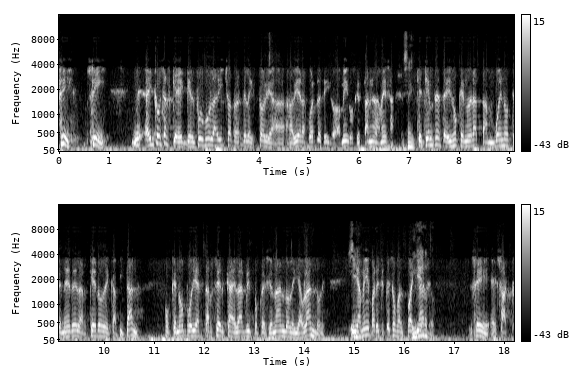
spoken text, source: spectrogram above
Sí, sí. Hay cosas que, que, el fútbol ha dicho a través de la historia, Javier, acuérdese, y los amigos que están en la mesa, Sí. que siempre se dijo que no era tan bueno tener el arquero de capitán, porque no podía estar cerca del árbitro presionándole y hablándole. Sí. Y a mí me parece que eso faltó ayer. Bilardo. Sí, exacto.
